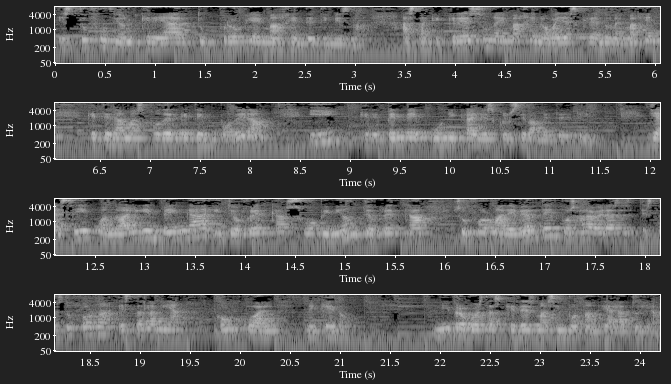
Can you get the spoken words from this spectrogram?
es tu función crear tu propia imagen de ti misma. Hasta que crees una imagen o vayas creando una imagen que te da más poder, que te empodera y que depende única y exclusivamente de ti. Y así cuando alguien venga y te ofrezca su opinión, te ofrezca su forma de verte, pues ahora verás, esta es tu forma, esta es la mía, con cuál me quedo. Mi propuesta es que des más importancia a la tuya.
